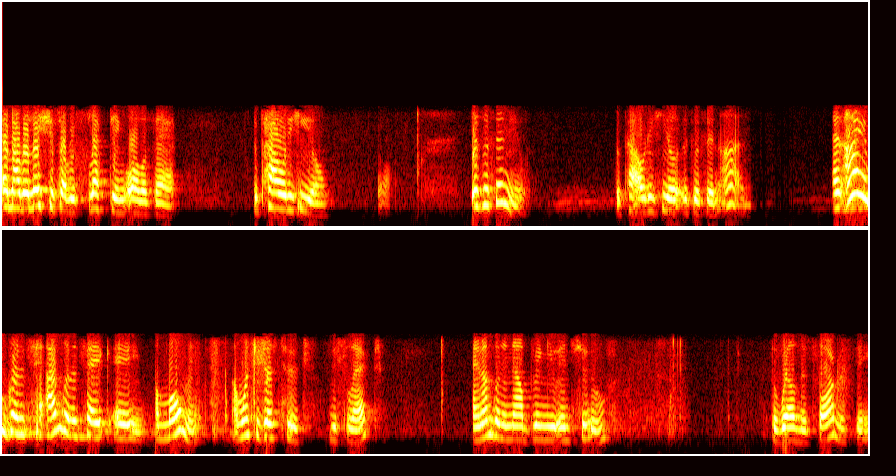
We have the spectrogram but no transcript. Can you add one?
and my relationships are reflecting all of that. The power to heal is within you the power to heal is within us. And I am going to i I'm going to take a a moment. I want you just to reflect, and I'm going to now bring you into the wellness pharmacy.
